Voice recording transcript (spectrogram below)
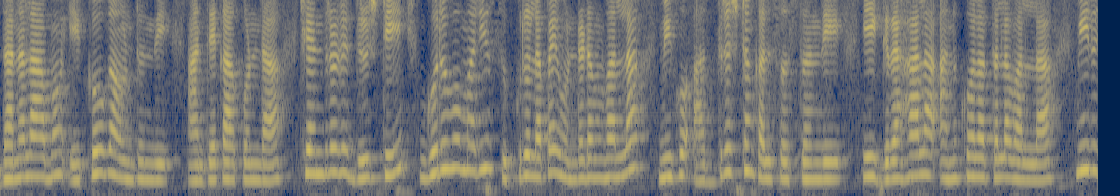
ధనలాభం ఎక్కువగా ఉంటుంది. అంతేకాకుండా చంద్రుడి దృష్టి గురువు మరియు శుక్రులపై ఉండడం వల్ల మీకు అదృష్టం కలిసి వస్తుంది. ఈ గ్రహాల అనుకూలతల వల్ల మీరు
